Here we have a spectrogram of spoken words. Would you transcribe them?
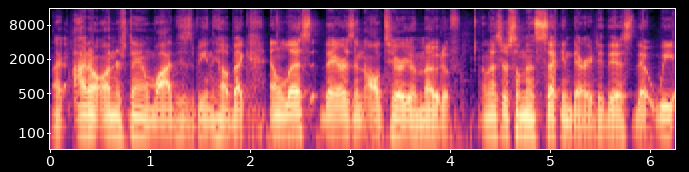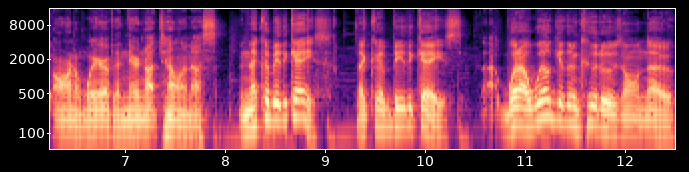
Like, I don't understand why this is being held back unless there's an ulterior motive. Unless there's something secondary to this that we aren't aware of and they're not telling us. And that could be the case. That could be the case. What I will give them kudos on, though,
